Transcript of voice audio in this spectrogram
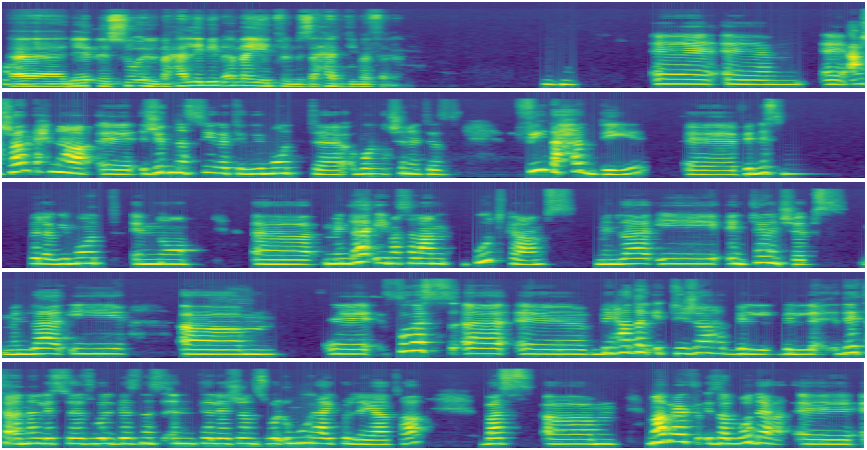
آه لأن السوق المحلي بيبقى ميت في المساحات دي مثلا. آه آه عشان إحنا جبنا سيرة ال remote opportunities في تحدي آه، بالنسبة للريموت إنه بنلاقي مثلا bootcamps بنلاقي internships بنلاقي فرص بهذا الاتجاه بال data analysis وال business intelligence والأمور هاي كلياتها. بس ما بعرف إذا الوضع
